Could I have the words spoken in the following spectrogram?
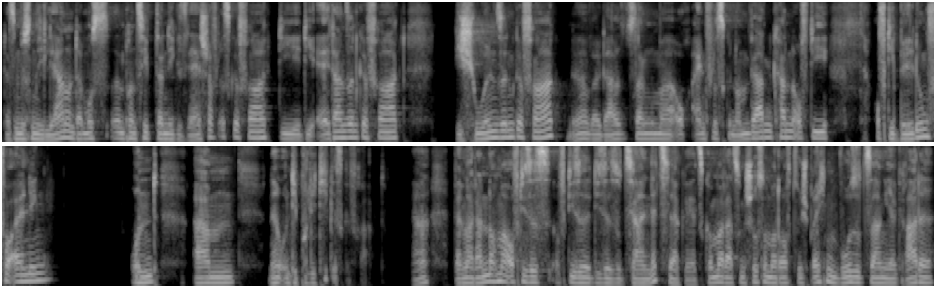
das müssen die lernen und da muss im Prinzip dann die Gesellschaft ist gefragt, die, die Eltern sind gefragt, die Schulen sind gefragt, ja, weil da sozusagen mal auch Einfluss genommen werden kann auf die, auf die Bildung vor allen Dingen. Und, ähm, ne, und die Politik ist gefragt. Ja, wenn wir dann nochmal auf dieses, auf diese, diese sozialen Netzwerke, jetzt kommen wir da zum Schluss nochmal drauf zu sprechen, wo sozusagen ja gerade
